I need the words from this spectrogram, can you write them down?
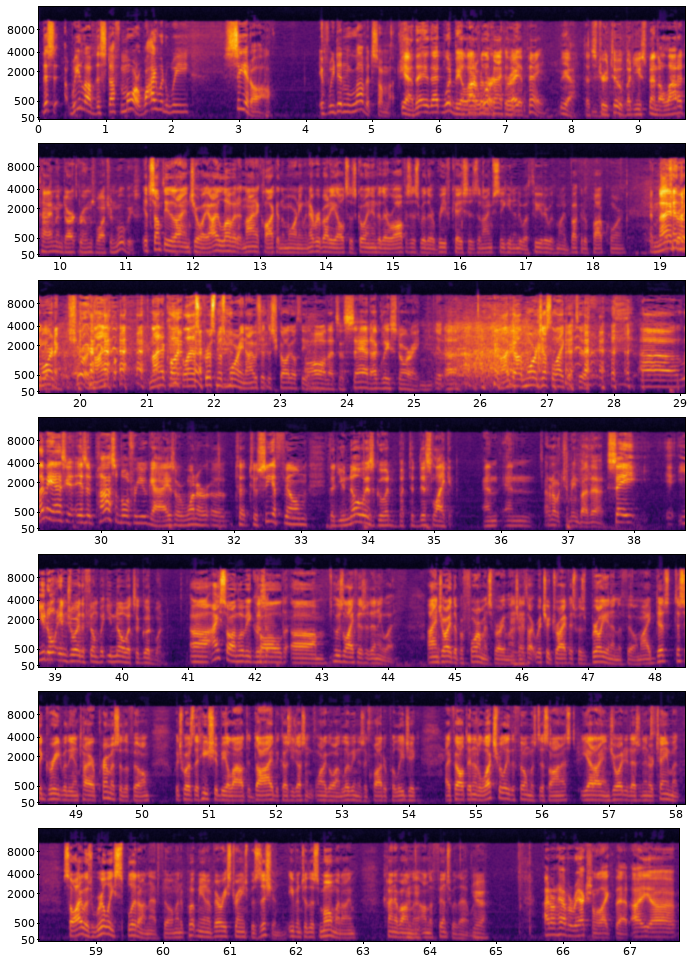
This, we love this stuff more. Why would we see it all if we didn't love it so much? Yeah, they, that would be a lot of from the work, fact that right? we get paid. Yeah, that's true too. But you spend a lot of time in dark rooms watching movies. It's something that I enjoy. I love it at 9 o'clock in the morning when everybody else is going into their offices with their briefcases and I'm sneaking into a theater with my bucket of popcorn. At nine It's in the very good. morning. Sure, 9 o'clock, 9 o'clock last Christmas morning, I was at the Chicago Theater. Oh, that's a sad, ugly story. It- I've got more just like it, too. Uh, let me ask you: Is it possible for you guys, or one, or uh, to, to see a film that you know is good, but to dislike it, and and I don't know what you mean by that. say you don't enjoy the film, but you know it's a good one? Uh, I saw a movie Does it- called um, Whose Life Is It Anyway? I enjoyed the performance very much. Mm-hmm. I thought Richard Dreyfuss was brilliant in the film. I dis- disagreed with the entire premise of the film, which was that he should be allowed to die because he doesn't want to go on living as a quadriplegic. I felt that intellectually the film was dishonest, yet I enjoyed it as an entertainment. So I was really split on that film, and it put me in a very strange position. Even to this moment, I'm kind of on, the, on the fence with that one. Yeah. I don't have a reaction like that. I, uh,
